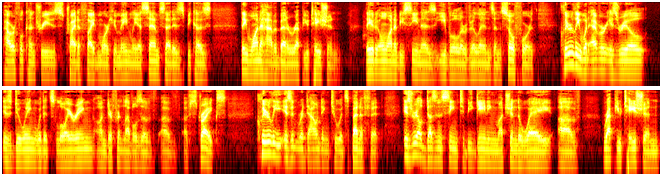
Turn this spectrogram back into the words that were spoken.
powerful countries try to fight more humanely, as Sam said, is because they want to have a better reputation. They don't want to be seen as evil or villains and so forth. Clearly, whatever Israel is doing with its lawyering on different levels of, of, of strikes clearly isn't redounding to its benefit. Israel doesn't seem to be gaining much in the way of reputation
